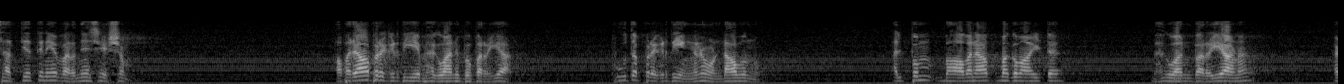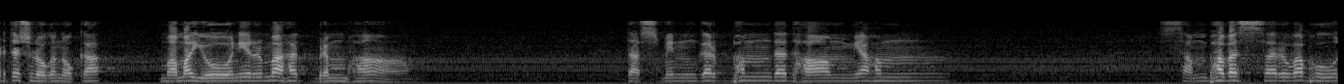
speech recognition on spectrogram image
സത്യത്തിനെ പറഞ്ഞ ശേഷം അപരാപ്രകൃതിയെ ഭഗവാൻ ഇപ്പൊ പറയുക. ഭൂതപ്രകൃതി എങ്ങനെ ഉണ്ടാവുന്നു? അല്പം ഭാവനാത്മകമായിട്ട് ഭഗവാൻ പറയാണ്. അടുത്ത ശ്ലോകം നോക്ക മമ യോ നിർമഹത് ബ്രഹ്മ. തസ്മിൻ ഗർഭം ദധാമ്യഹം. സംഭവ സർവഭൂതാനാം.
